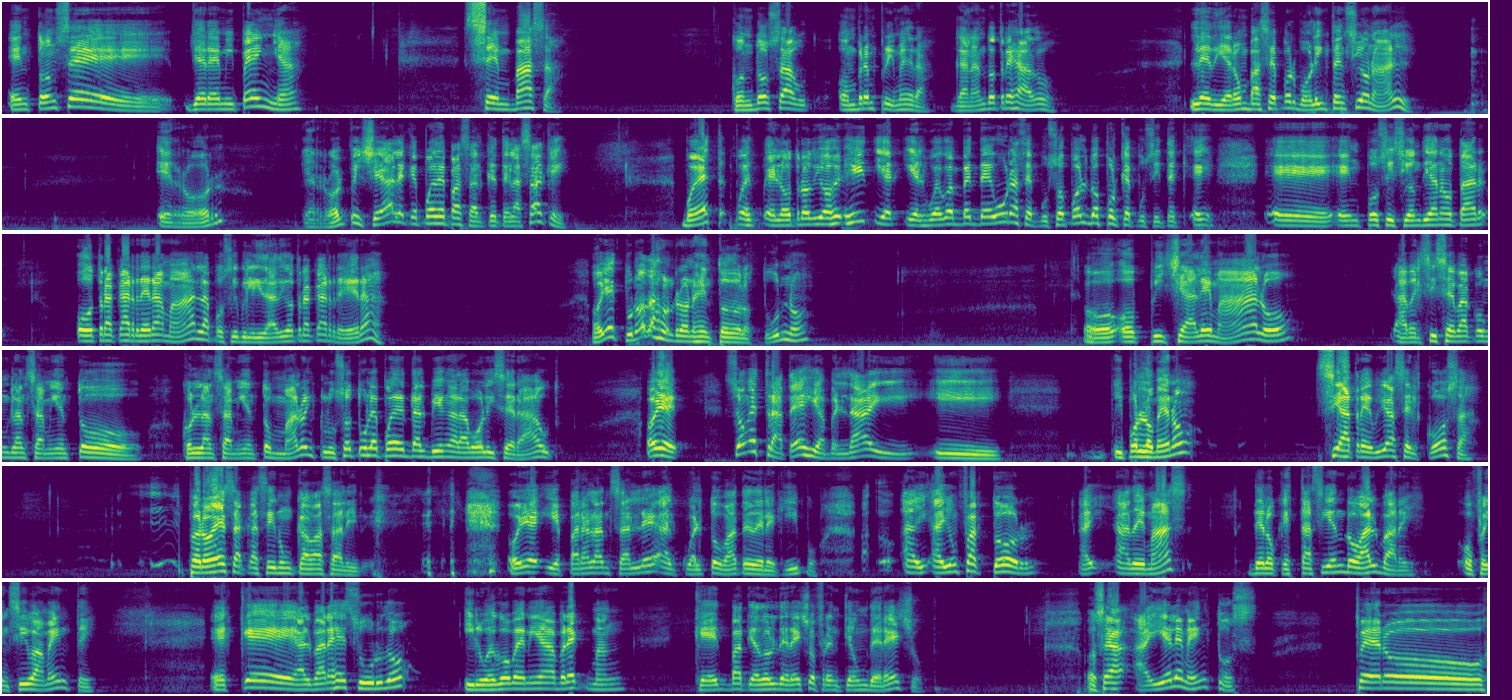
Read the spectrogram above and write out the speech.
Entonces, Jeremy Peña se envasa con dos outs, hombre en primera, ganando 3 a 2. Le dieron base por bola intencional. Error. Error, picheale, ¿qué puede pasar? Que te la saque. Pues, pues el otro dio hit y el, juego en vez de una se puso por dos porque pusiste eh, eh, en posición de anotar otra carrera más, la posibilidad de otra carrera. Oye, tú no das honrones en todos los turnos. O, o picheale malo. A ver si se va con lanzamiento, con lanzamientos malos. Incluso tú le puedes dar bien a la bola y ser out. Oye, son estrategias, ¿verdad? Y, y, por lo menos se atrevió a hacer cosas. Pero esa casi nunca va a salir. Oye, y es para lanzarle al cuarto bate del equipo. Hay, hay un factor, además de lo que está haciendo Álvarez ofensivamente, es que Álvarez es zurdo y luego venía Breckman que es bateador derecho frente a un derecho. O sea, hay elementos, pero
